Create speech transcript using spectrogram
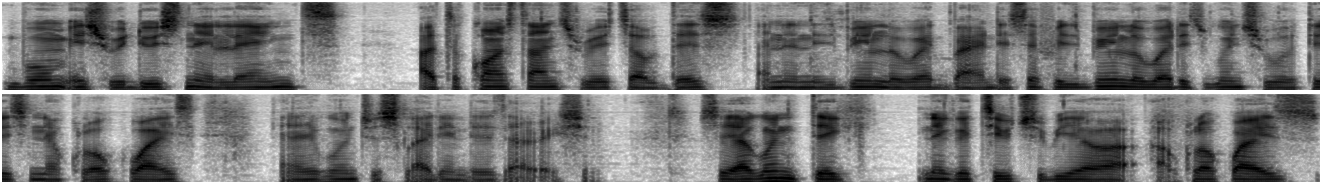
boom is reducing in length at a constant rate of this and then it's being lowered by this. If it's being lowered, it's going to rotate in a clockwise and it's going to slide in this direction. So you're going to take negative to be our, our clockwise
